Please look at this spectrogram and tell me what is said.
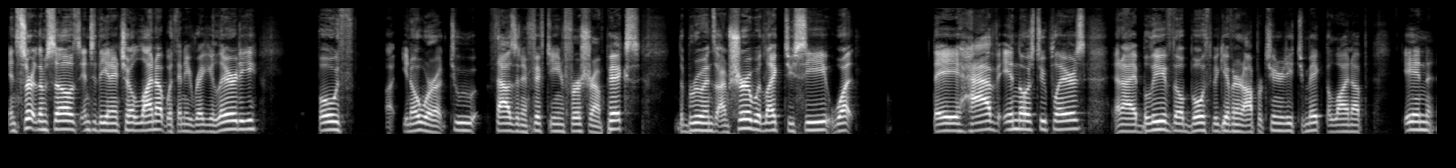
insert themselves into the NHL lineup with any regularity both, uh, you know, were 2015 first round picks. The Bruins, I'm sure, would like to see what they have in those two players, and I believe they'll both be given an opportunity to make the lineup in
